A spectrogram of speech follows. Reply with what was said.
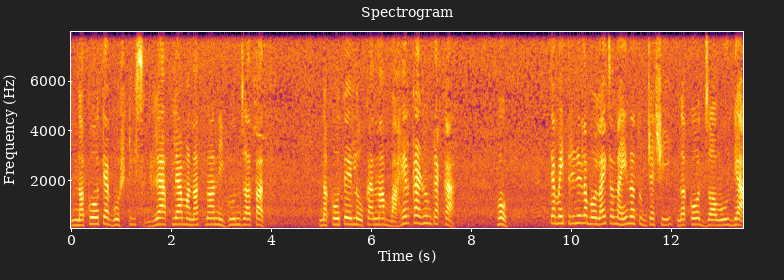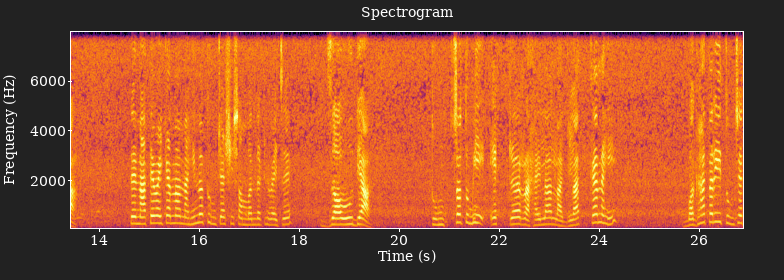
नको त्या गोष्टी सगळ्या आपल्या मनातनं निघून जातात. नको ते लोकांना बाहेर काढून टाका. हो त्या मैत्रिणीला बोलायचं नाही ना तुमच्याशी? नको जाऊ द्या. ते नातेवाईकांना नाही ना तुमच्याशी संबंध ठेवायचे? जाऊ द्या. तुमचं तुम्ही एकटं राहायला लागलात का नाही? बघा तरी तुमच्यात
